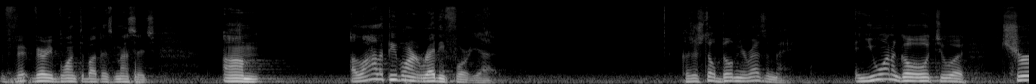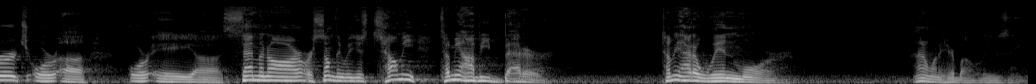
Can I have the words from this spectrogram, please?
very blunt about this message. Um, a lot of people aren't ready for it yet because they're still building your resume. And you want to go to a church or a, or a uh, seminar or something where you just tell me, tell me how to be better. Tell me how to win more. I don't want to hear about losing.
